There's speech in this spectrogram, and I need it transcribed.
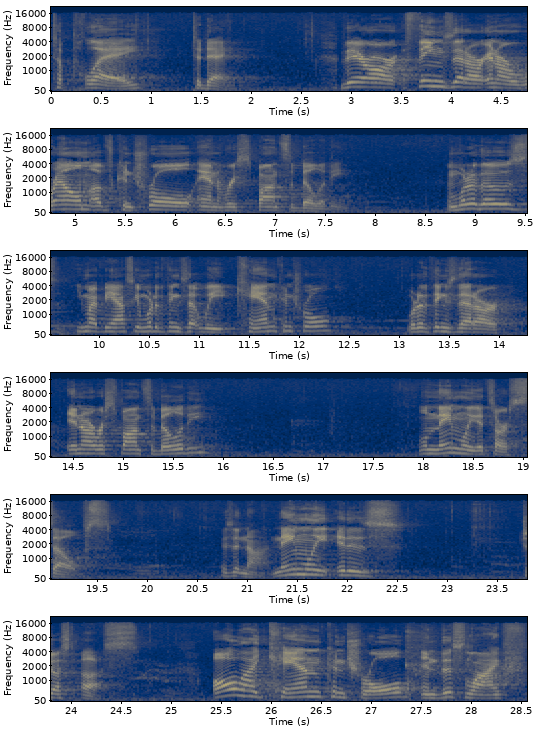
to play today. There are things that are in our realm of control and responsibility. And what are those, you might be asking, what are the things that we can control? What are the things that are in our responsibility? Well, namely, it's ourselves. Is it not? Namely, it is just us all I can control in this life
